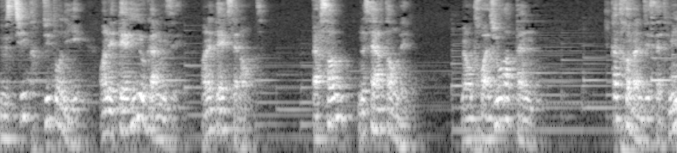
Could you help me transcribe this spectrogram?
12 titres du taulier ont été réorganisés ont été excellentes. Personne ne s'y attendait. Mais en trois jours à peine, 97 000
